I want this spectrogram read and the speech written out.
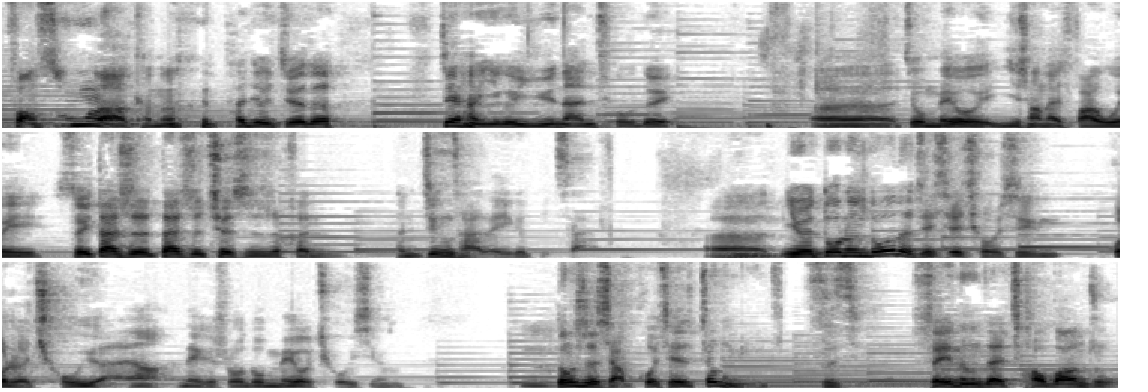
放松了，可能他就觉得这样一个鱼腩球队，呃，就没有一上来发威。所以，但是但是确实是很很精彩的一个比赛，呃，因为多伦多的这些球星或者球员啊，那个时候都没有球星，都是想迫切证明自己。谁能在乔帮主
